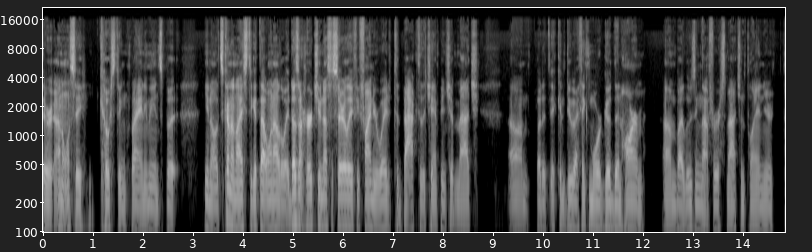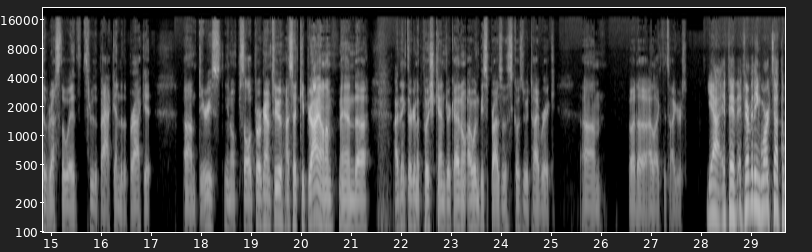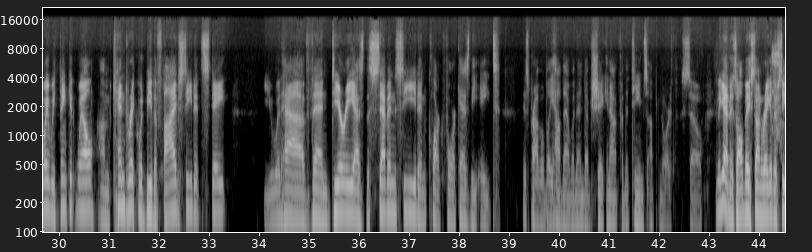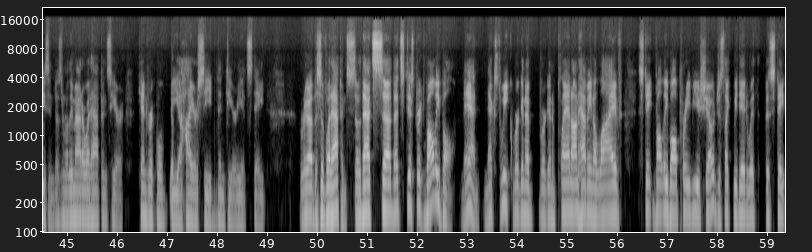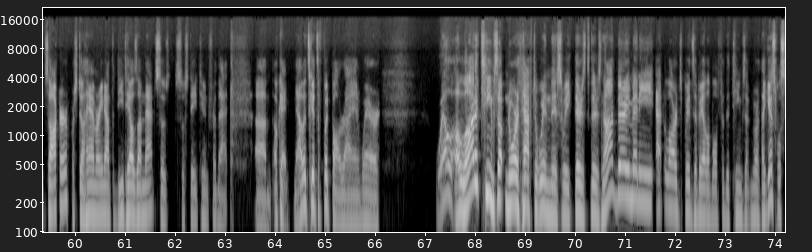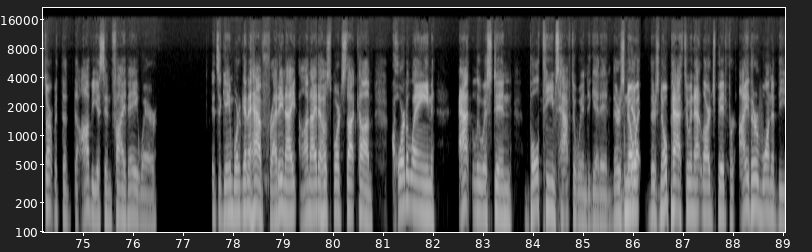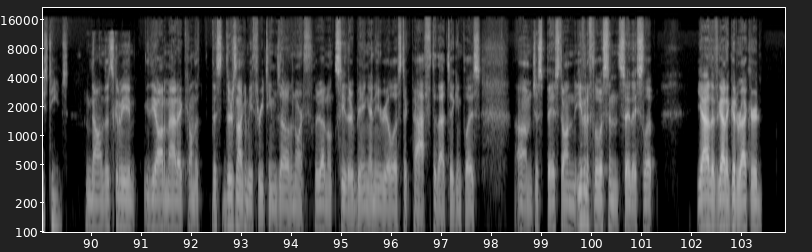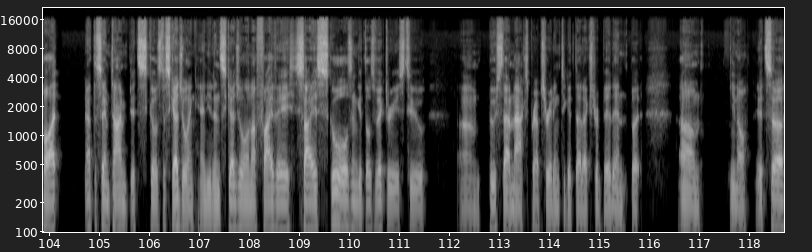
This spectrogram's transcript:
they're I don't want to say coasting by any means, but you know it's kind of nice to get that one out of the way. It doesn't hurt you necessarily if you find your way to back to the championship match, um, but it, it can do I think more good than harm um, by losing that first match and playing your the rest of the way through the back end of the bracket. um, Deary's, you know, solid program too. I said keep your eye on them, and uh, I think they're going to push Kendrick. I don't. I wouldn't be surprised if this goes to a tiebreak. Um, but uh, I like the Tigers. Yeah, if, if if everything works out the way we think it will, um, Kendrick would be the five seed at state. You would have then Deary as the seven seed and Clark Fork as the eight is probably how that would end up shaking out for the teams up north. So, and again, it's all based on regular season. Doesn't really matter what happens here. Kendrick will be a higher seed than Deary at state, regardless of what happens. So that's uh, that's district volleyball. Man, next week we're gonna we're gonna plan on having a live state volleyball preview show, just like we did with, with state soccer. We're still hammering out the details on that, so so stay tuned for that. Um, okay, now let's get to football, Ryan, where well, a lot of teams up north have to win this week. There's there's not very many at large bids available for the teams up north. I guess we'll start with the the obvious in 5A where it's a game we're going to have Friday night on idahosports.com. Coeur d'Alene at Lewiston. Both teams have to win to get in. There's no yep. there's no path to an at large bid for either one of these teams. No, that's going to be the automatic on the this there's not going to be three teams out of the north. I don't see there being any realistic path to that taking place. Um, just based on even if Lewiston say they slip, yeah, they've got a good record, but at the same time, it goes to scheduling, and you didn't schedule enough 5A size schools and get those victories to um, boost that max preps rating to get that extra bid in. But um, you know, it's uh,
